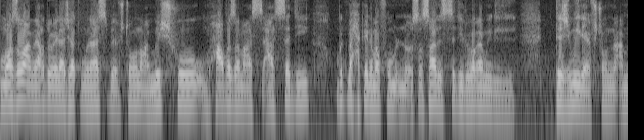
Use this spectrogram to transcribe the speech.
ومعظمهم عم ياخذوا علاجات مناسبة شلون وعم يشفوا ومحافظة مع على الثدي ومثل ما حكينا مفهوم إنه استئصال الثدي الورمي التجميلي شلون عم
